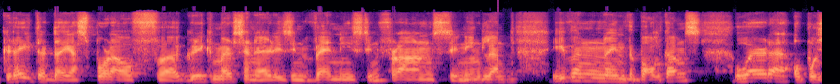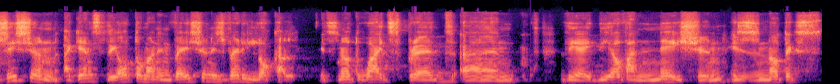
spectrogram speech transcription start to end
greater diaspora of uh, Greek mercenaries in Venice, in France, in England, even in the Balkans, where uh, opposition against the Ottoman invasion is very local it's not widespread, and the idea of a nation is not ex-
